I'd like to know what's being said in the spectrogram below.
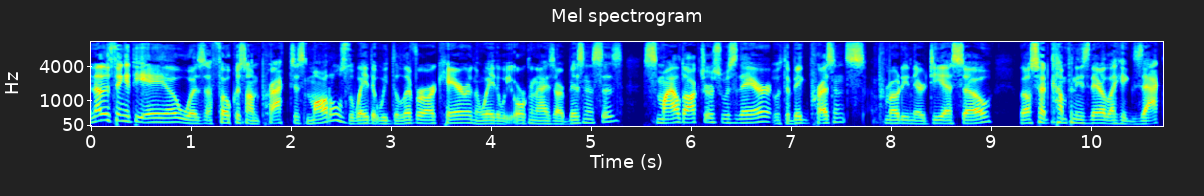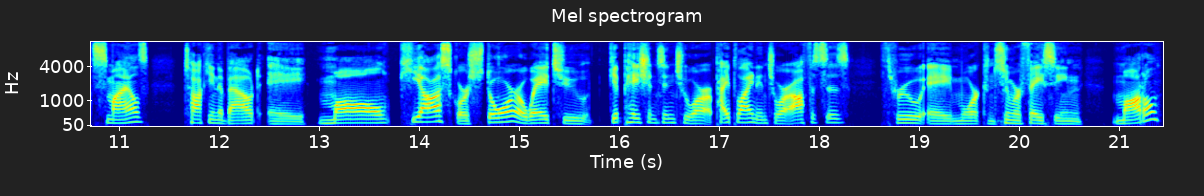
Another thing at the AAO was a focus on practice models, the way that we deliver our care and the way that we organize our businesses. Smile Doctors was there with a big presence promoting their DSO. We also had companies there like Exact Smiles talking about a mall kiosk or store, a way to get patients into our pipeline, into our offices through a more consumer facing model.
